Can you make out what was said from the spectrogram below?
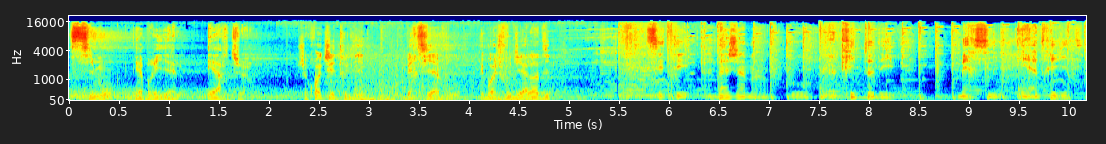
Simon, Gabriel et Arthur. Je crois que j'ai tout dit. Merci à vous. Et moi je vous dis à lundi. C'était Benjamin pour le Crypto Daily. Merci et à très vite.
